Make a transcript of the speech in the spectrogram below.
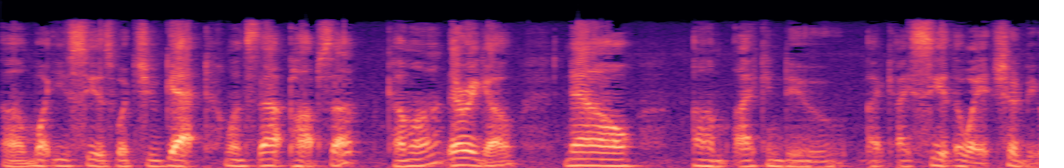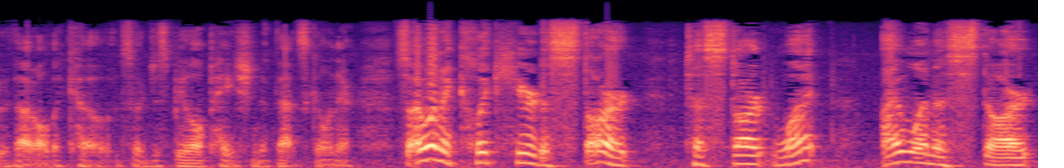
um, what you see is what you get. Once that pops up come on there we go. Now um, I can do I, I see it the way it should be without all the code. So just be a little patient if that's going there. So I want to click here to start to start what? I want to start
